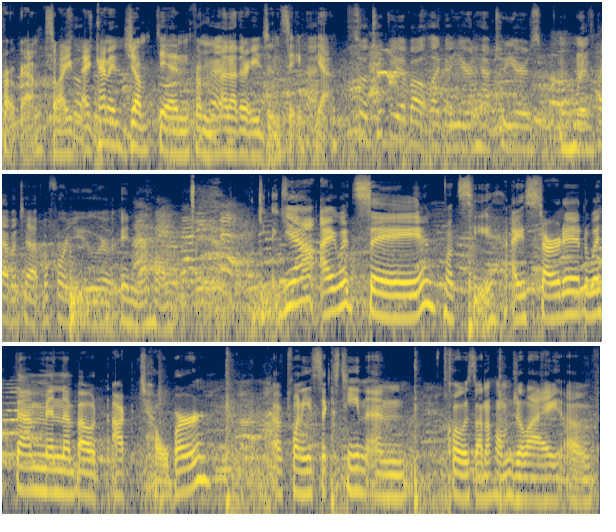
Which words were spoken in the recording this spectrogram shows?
program. So I, I kind of jumped in from Okay. another agency. Yeah. So it took you about like a year and a half, two years with Habitat before you were in your home. Yeah, I would say, let's see, I started with them in about October of 2016 and closed on a home July of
